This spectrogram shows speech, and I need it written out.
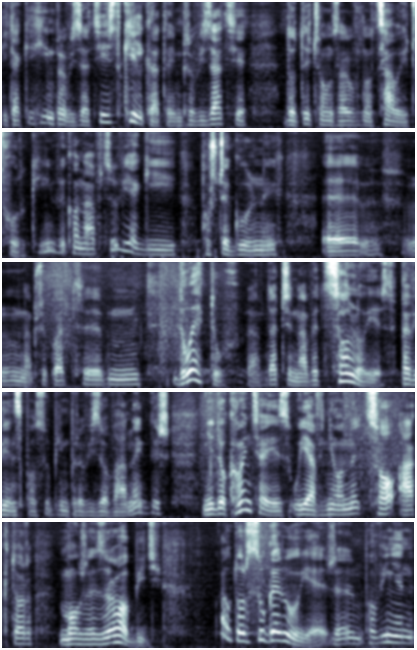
I takich improwizacji jest kilka. Te improwizacje dotyczą zarówno całej czwórki wykonawców, jak i poszczególnych e, na przykład e, duetów, prawda? czy nawet solo jest w pewien sposób improwizowane, gdyż nie do końca jest ujawnione, co aktor może zrobić. Autor sugeruje, że powinien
